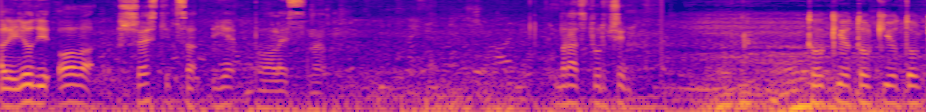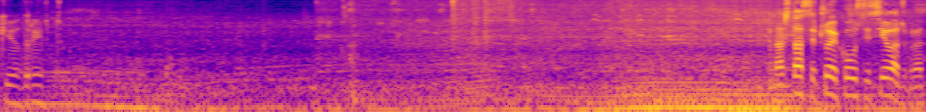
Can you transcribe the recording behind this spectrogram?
Ali ljudi, ova šestica je bolesna. Brat Turčin. Tokio, Tokio, Tokio Drift. A šta se čuje ko usisivač, brat?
